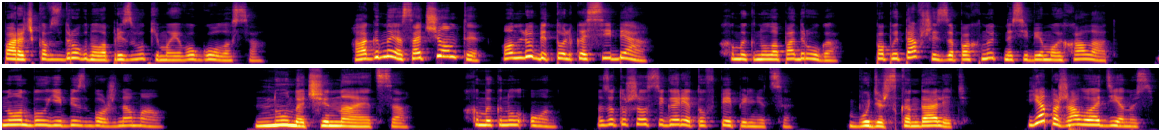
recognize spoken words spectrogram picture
Парочка вздрогнула при звуке моего голоса. «Агнес, о чем ты? Он любит только себя!» – хмыкнула подруга, попытавшись запахнуть на себе мой халат, но он был ей безбожно мал. «Ну, начинается!» – хмыкнул он, затушил сигарету в пепельнице. «Будешь скандалить?» «Я, пожалуй, оденусь,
